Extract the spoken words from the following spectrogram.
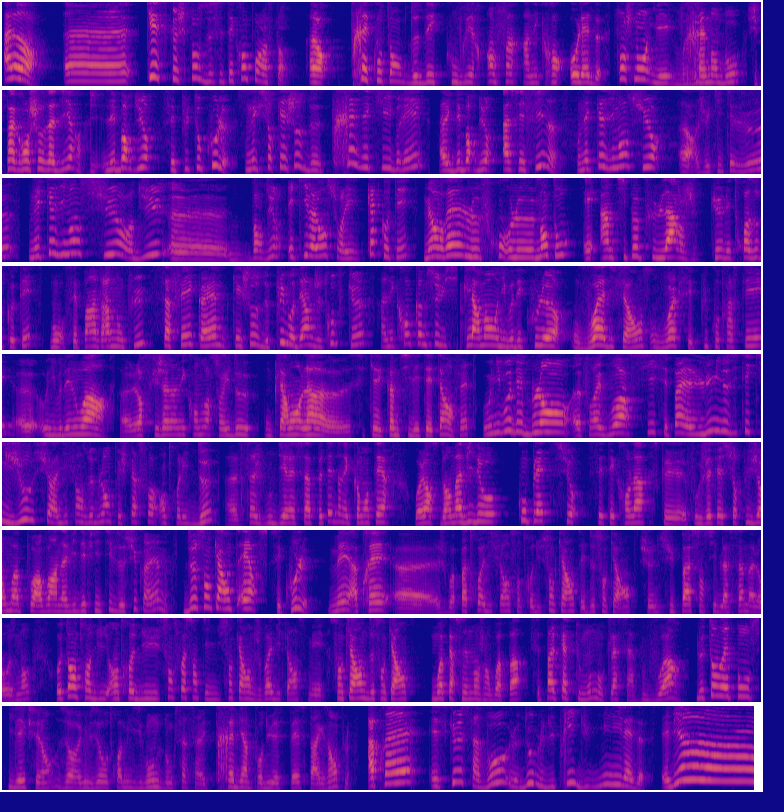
Alors, euh, qu'est-ce que je pense de cet écran pour l'instant? Alors, très content de découvrir enfin un écran OLED. Franchement, il est vraiment beau. J'ai pas grand chose à dire. Les bordures, c'est plutôt cool. On est sur quelque chose de très équilibré avec des bordures assez fines. On est quasiment sur alors, je vais quitter le jeu. On est quasiment sur du euh, bordure équivalent sur les quatre côtés. Mais en vrai, le, menton est un petit peu plus large que les trois autres côtés. Bon, c'est pas un drame non plus. Ça fait quand même quelque chose de plus moderne, je trouve, que un écran comme celui-ci. Clairement, au niveau des couleurs, on voit la différence. On voit que c'est plus contrasté. Euh, au niveau des noirs, euh, lorsque j'avais un écran noir sur les deux, clairement là, euh, c'est comme s'il était éteint en fait. Au niveau des blancs, il faudrait voir si c'est pas la luminosité qui joue sur la différence de blanc que je perçois entre les deux. ça, je vous dirai ça peut-être dans les commentaires ou alors dans ma vidéo complète sur cet écran-là, parce qu'il faut que je teste sur plusieurs mois pour avoir un avis définitif dessus quand même. 240 Hz, c'est cool, mais après, euh, je vois pas trop la différence entre du 140 et 240. Je ne suis pas sensible à ça malheureusement. Autant entre du, entre du 160 et du 140, je vois la différence, mais 140, 240, moi personnellement, j'en vois pas. C'est pas le cas de tout le monde, donc là, c'est à vous de voir. Le temps de réponse, il est excellent, 0,03 millisecondes, donc ça, ça va être très bien pour du FPS par exemple. Après, est-ce que ça vaut le double du prix du mini LED Eh bien,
